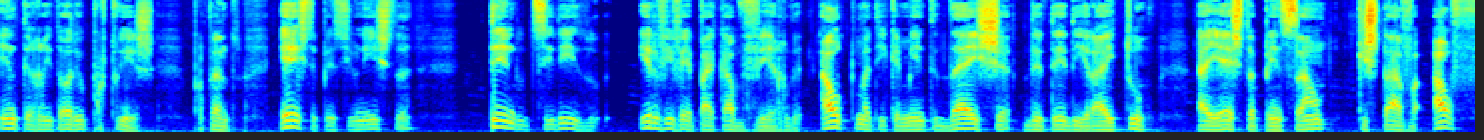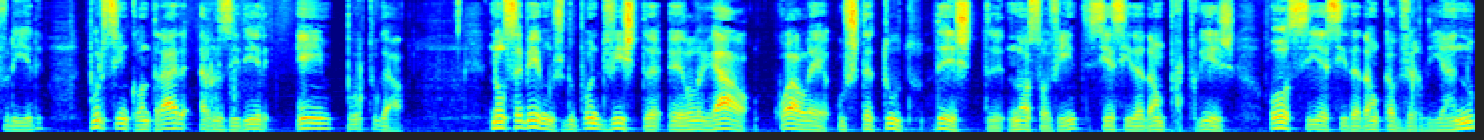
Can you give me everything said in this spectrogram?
em território português. Portanto, este pensionista, tendo decidido ir viver para Cabo Verde, automaticamente deixa de ter direito a esta pensão que estava a oferir por se encontrar a residir em Portugal. Não sabemos, do ponto de vista eh, legal, qual é o estatuto deste nosso ouvinte, se é cidadão português ou se é cidadão cabo-verdiano,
